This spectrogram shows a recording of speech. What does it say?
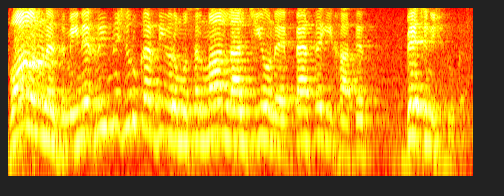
وہاں انہوں نے زمینیں خریدنی شروع کر دی اور مسلمان لالچیوں نے پیسے کی خاطر بیچنی شروع کر دی۔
